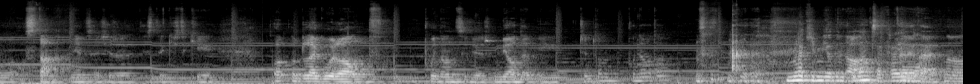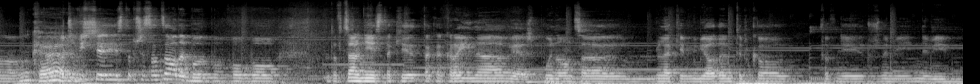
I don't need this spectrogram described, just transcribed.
o, o Stanach, nie? W sensie, że jest jakiś taki odległy ląd płynący, wiesz, miodem i czym tam płynęło to? Mlekiem miodem no, płynąca kraina. Tak, tak, no, no. Okay. Oczywiście jest to przesadzone, bo, bo, bo, bo to wcale nie jest takie, taka kraina, wiesz, płynąca mlekiem i miodem, tylko pewnie różnymi innymi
